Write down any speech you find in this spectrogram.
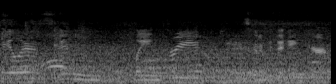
Taylor's in lane three. He's gonna be the anchor.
